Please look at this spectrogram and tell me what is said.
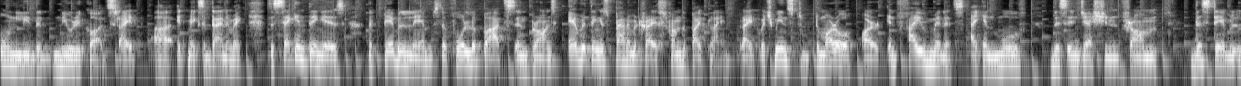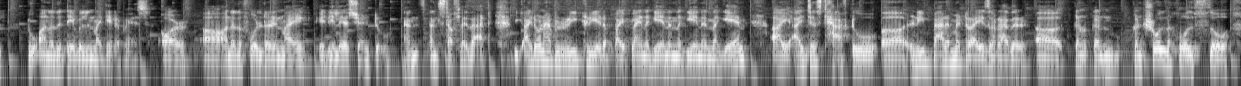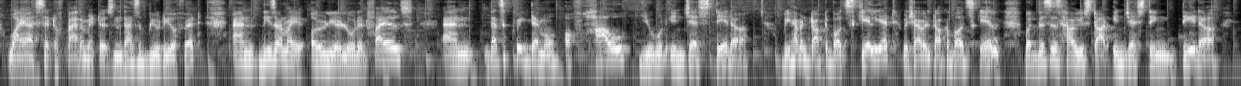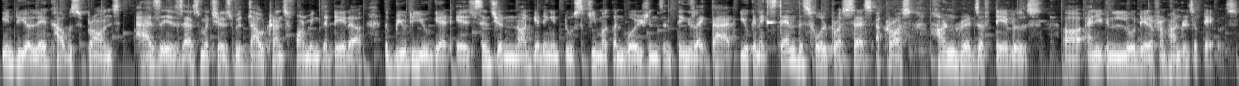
only the new records, right? Uh, it makes it dynamic. The second thing is the table names, the folder paths in bronze, everything is parameterized from the pipeline, right? Which means tomorrow or in five minutes, I can move this ingestion from this table to another table in my database or uh, another folder in my ADLS Gen 2 and, and stuff like that. I don't have to recreate a pipeline again and again and again. I, I just have to uh, reparameterize or rather uh, con con control the whole flow via a set of parameters. And that's the beauty of it. And these are my earlier loaded files. And that's a quick demo of how you would ingest data we haven't talked about scale yet, which I will talk about scale, but this is how you start ingesting data into your Lakehouse bronze as is, as much as without transforming the data. The beauty you get is since you're not getting into schema conversions and things like that, you can extend this whole process across hundreds of tables uh, and you can load data from hundreds of tables.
